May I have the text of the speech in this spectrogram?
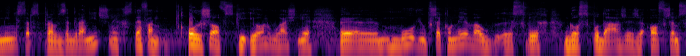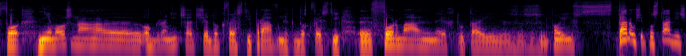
minister spraw zagranicznych Stefan Olszowski i on właśnie mówił, przekonywał swych gospodarzy, że owszem, nie można ograniczać się do kwestii prawnych, do kwestii formalnych. Tutaj no i starał się postawić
